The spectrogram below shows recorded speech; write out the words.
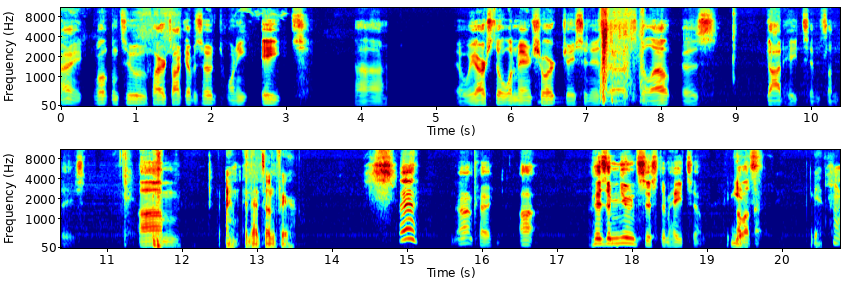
Right. Welcome to Fire Talk episode 28. Uh, and we are still one man short. Jason is uh, still out because God hates him some days. Um, And that's unfair. eh, okay. Uh, his immune system hates him. How about that? Hmm,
